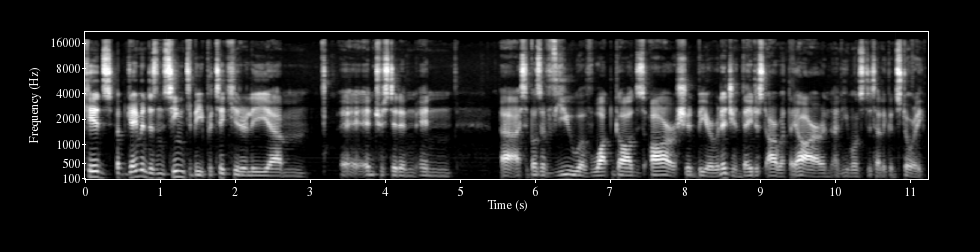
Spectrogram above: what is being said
kids. But Gaiman doesn't seem to be particularly um, interested in in uh, I suppose a view of what gods are should be or religion. They just are what they are, and, and he wants to tell a good story.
